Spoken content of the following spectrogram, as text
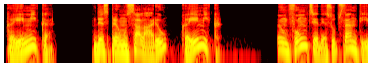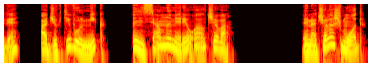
că e mică, despre un salariu că e mic. În funcție de substantive, adjectivul mic înseamnă mereu altceva. În același mod,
